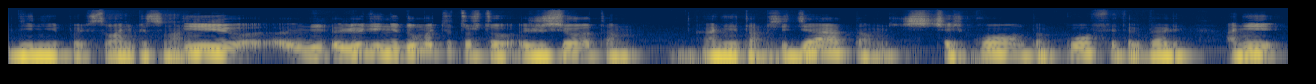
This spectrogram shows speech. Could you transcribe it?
линии повествования персонажа. И э, люди не думайте то, что режиссеры там, они там сидят, там с чайком, там кофе и так далее. Они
